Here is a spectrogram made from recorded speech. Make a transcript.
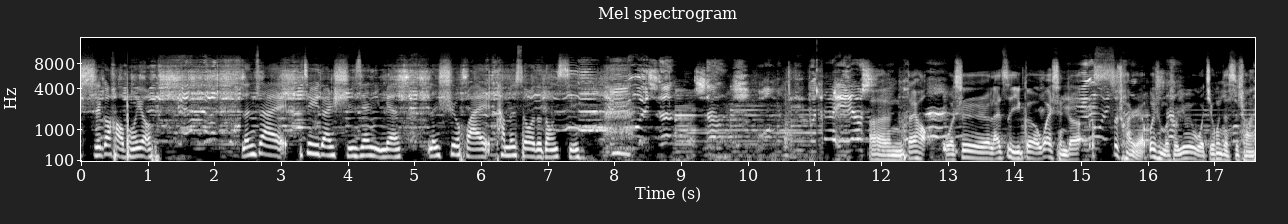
十个好朋友能在这一段时间里面能释怀他们所有的东西。嗯，大家好，我是来自一个外省的四川人。为什么说？因为我结婚在四川。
